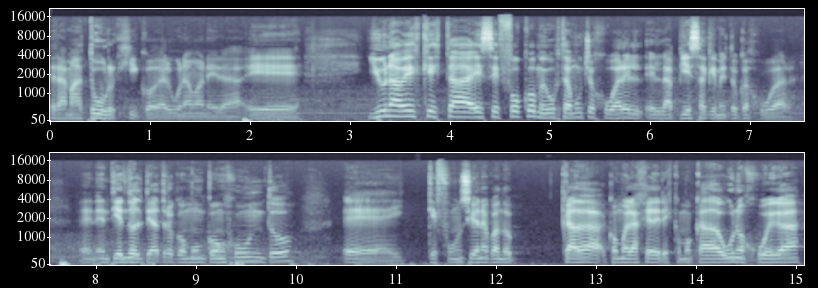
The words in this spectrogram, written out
dramatúrgico de alguna manera. Y una vez que está ese foco, me gusta mucho jugar en la pieza que me toca jugar. entiendo el teatro como un conjunto eh, que funciona cuando cada, como el ajedrez, como cada uno juega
